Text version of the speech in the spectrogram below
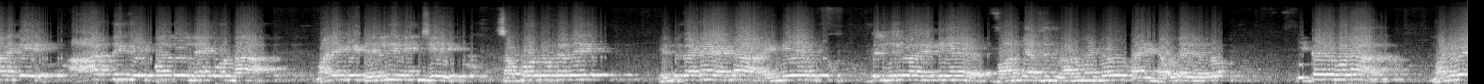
మనకి ఆర్థిక ఇబ్బందులు లేకుండా మనకి ఢిల్లీ నుంచి సపోర్ట్ ఉంటుంది. ఎందుకంటే ఎట ఎన్డీఏ ఢిల్లీలో ఎన్డీఏ ఫామ్ చేస్తుంది గవర్నమెంట్ దానికి డౌట్ లేదు. ఇక్కడ కూడా మనమే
